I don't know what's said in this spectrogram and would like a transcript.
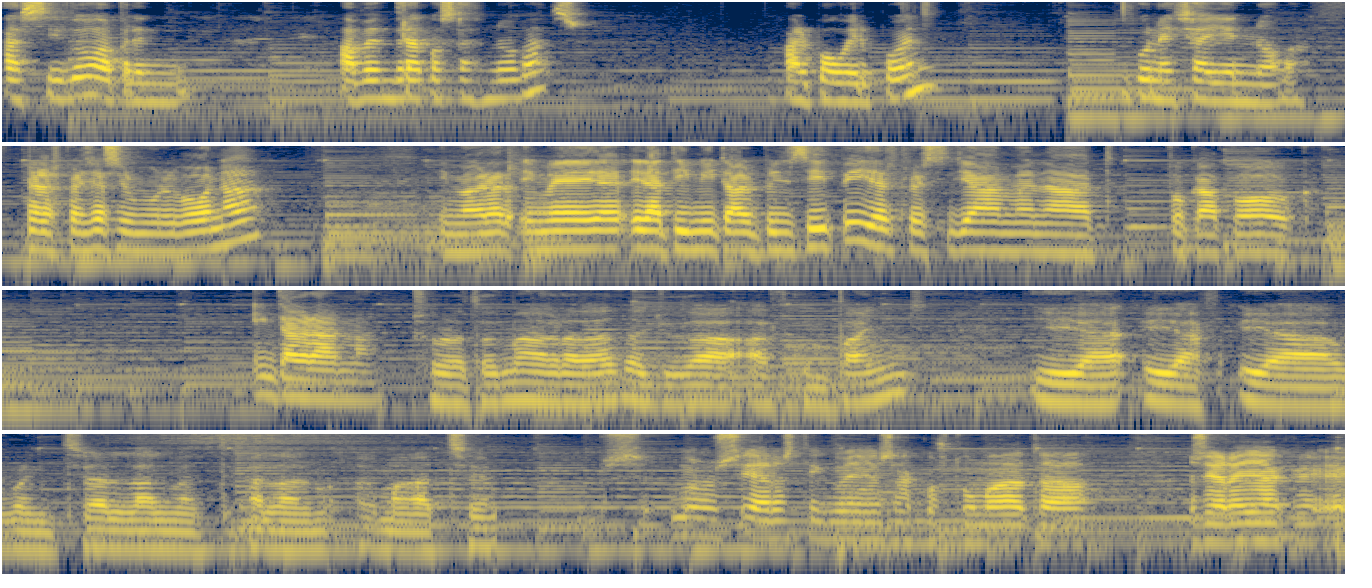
ha sido aprender, aprendre coses noves, al PowerPoint, i conèixer gent nova. L'experiència ha sigut molt bona i, i era tímid al principi i després ja m'he anat poc a poc integrar-me. Sobretot m'ha agradat ajudar els companys i a, i a, i a organitzar el magatzem. Bueno, sí, ara estic més acostumat a... O sigui, ara ja he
